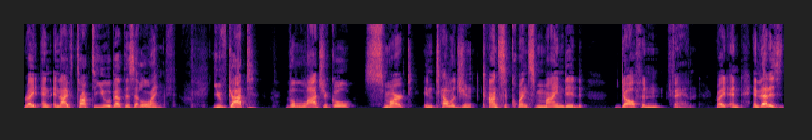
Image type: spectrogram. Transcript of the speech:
right? And and I've talked to you about this at length. You've got the logical, smart, intelligent, consequence minded Dolphin fan, right? And and that is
